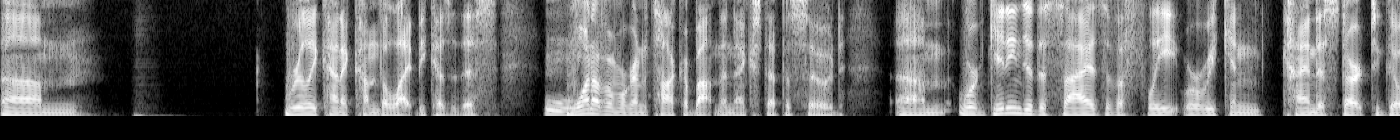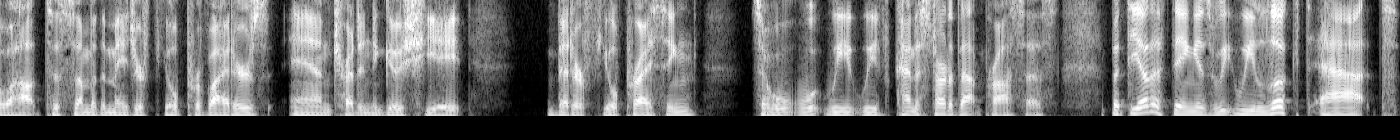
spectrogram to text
um, really kind of come to light because of this. Mm. One of them we're going to talk about in the next episode. Um, we're getting to the size of a fleet where we can kind of start to go out to some of the major fuel providers and try to negotiate better fuel pricing. So w- we we've kind of started that process. But the other thing is we we looked at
